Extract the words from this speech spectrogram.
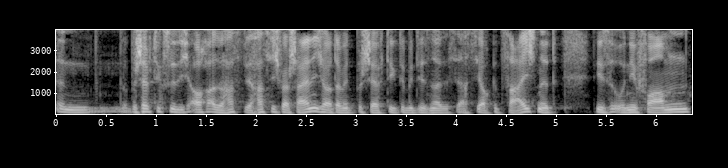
beschäftigst du dich auch, also hast, hast dich wahrscheinlich auch damit beschäftigt, mit diesen, hast du auch gezeichnet, diese Uniformen.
